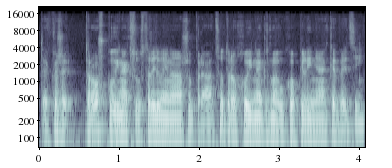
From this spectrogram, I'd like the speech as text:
akože trošku inak sústredili na našu prácu, trochu inak sme uchopili nejaké veci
